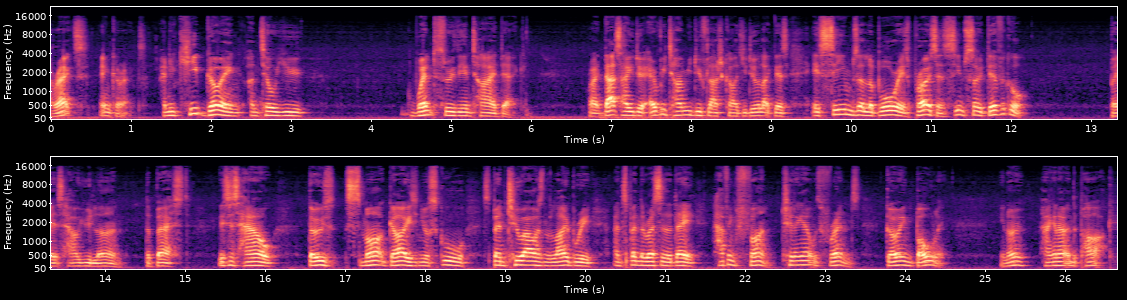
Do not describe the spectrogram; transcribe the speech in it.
Correct, incorrect. And you keep going until you went through the entire deck. Right? That's how you do it. Every time you do flashcards, you do it like this. It seems a laborious process, it seems so difficult. But it's how you learn the best. This is how those smart guys in your school spend two hours in the library and spend the rest of the day having fun, chilling out with friends, going bowling, you know, hanging out in the park.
